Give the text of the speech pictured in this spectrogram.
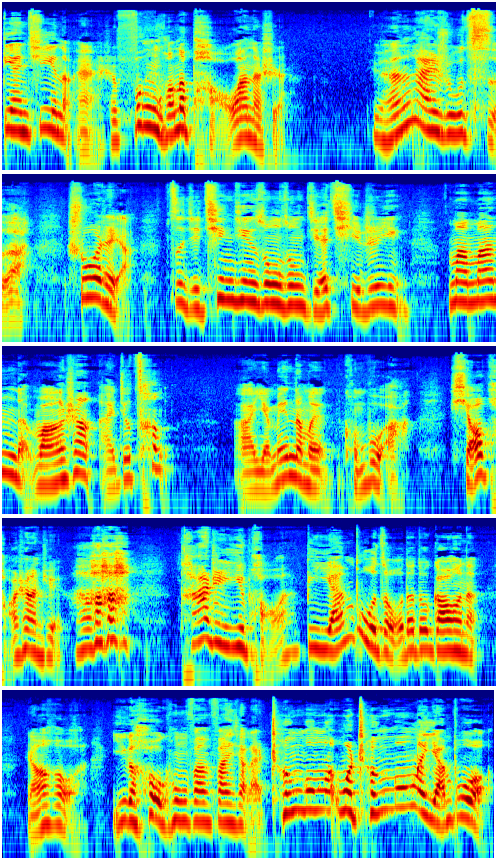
电器呢，哎，是疯狂的跑啊，那是。原来如此啊！说着呀，自己轻轻松松结气之印，慢慢的往上，哎，就蹭，啊，也没那么恐怖啊，小跑上去，哈哈，他这一跑啊，比岩步走的都高呢。然后啊，一个后空翻翻下来，成功了！我成功了，岩部。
